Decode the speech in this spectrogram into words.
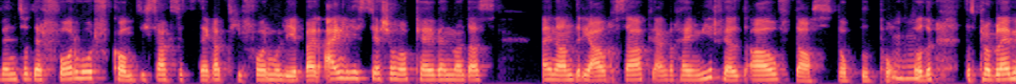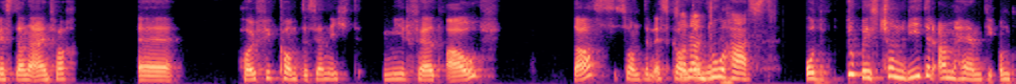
wenn so der Vorwurf kommt, ich sage es jetzt negativ formuliert, weil eigentlich ist es ja schon okay, wenn man das einander ja auch sagt, einfach, hey, mir fällt auf das, Doppelpunkt, mhm. oder? Das Problem ist dann einfach, äh, häufig kommt es ja nicht, mir fällt auf, das, sondern es kommt. Sondern dann, du hast. Oder du bist schon wieder am Handy. Und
